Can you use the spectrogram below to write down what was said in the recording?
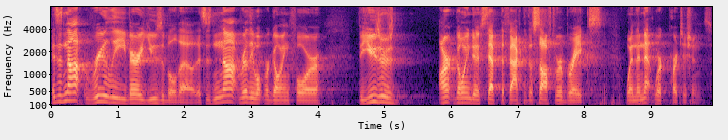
This is not really very usable, though. This is not really what we're going for. The users aren't going to accept the fact that the software breaks when the network partitions.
